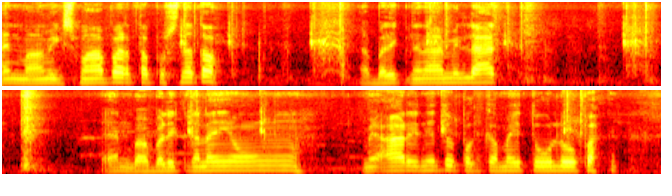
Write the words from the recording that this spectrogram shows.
Ayan mga mix mga tapos na to. Nabalik na namin lahat. Ayan, babalik na lang yung may-ari nito pagka may tulo pa.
